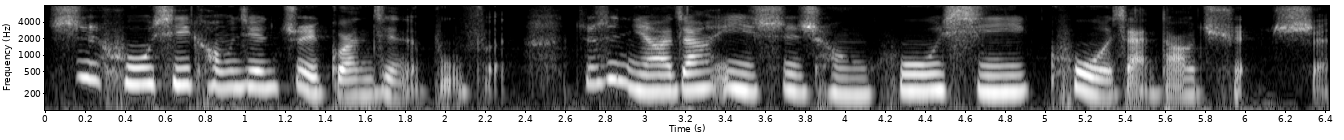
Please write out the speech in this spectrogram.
是呼吸空间最关键的部分，就是你要将意识从呼吸扩展到全身，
